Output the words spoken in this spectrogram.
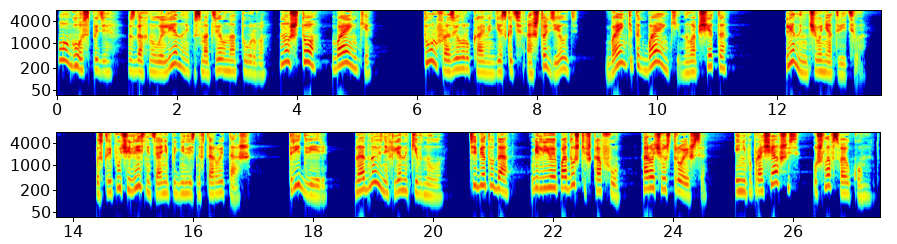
«О, Господи!» — вздохнула Лена и посмотрела на Турова. «Ну что, баиньки?» Туров развел руками, дескать, а что делать? Баиньки так баиньки, но вообще-то... Лена ничего не ответила. По скрипучей лестнице они поднялись на второй этаж. Три двери. На одной из них Лена кивнула. «Тебе туда. Белье и подушки в шкафу. Короче, устроишься». И, не попрощавшись, ушла в свою комнату.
